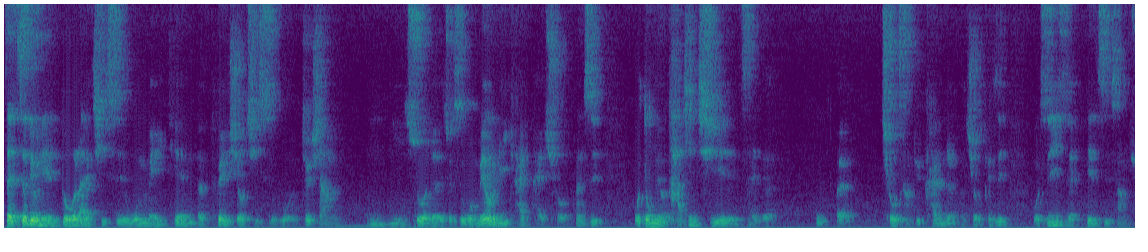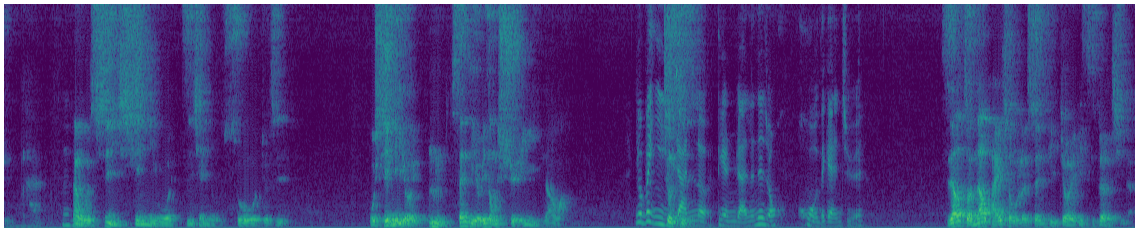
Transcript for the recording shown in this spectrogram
在这六年多来，其实我每天的退休，其实我就像你你说的，就是我没有离开排球，但是我都没有踏进企业联赛的呃球场去看任何球。可是我是一直在电视上去看，但我自己心里，我之前有说，就是我心里有身体有一种血意，你知道吗？又被引燃了，点燃了那种火的感觉。只要转到排球，我的身体就会一直热起来。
